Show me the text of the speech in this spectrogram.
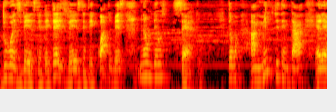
duas vezes, tentei três vezes, tentei quatro vezes, não deu certo. Então, a mente de tentar ela é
